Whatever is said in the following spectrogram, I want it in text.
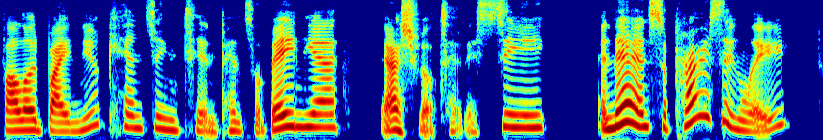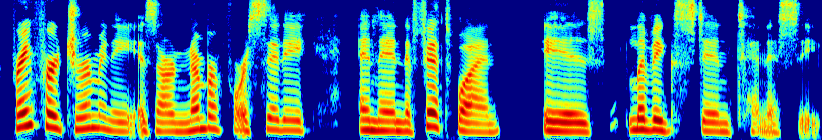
followed by New Kensington, Pennsylvania, Nashville, Tennessee, and then, surprisingly, Frankfurt, Germany is our number four city. And then the fifth one is Livingston, Tennessee.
